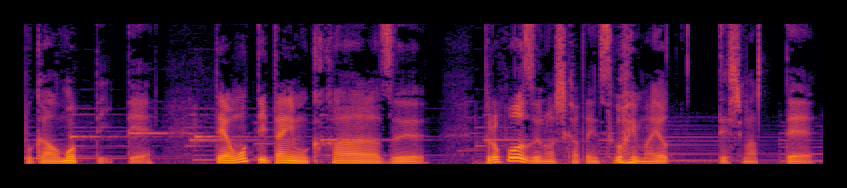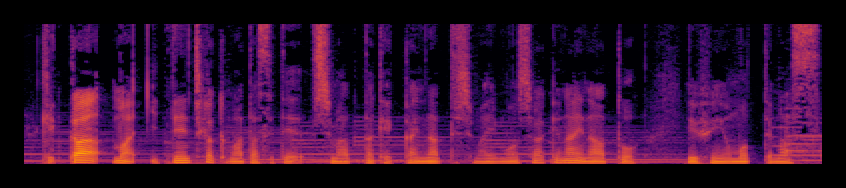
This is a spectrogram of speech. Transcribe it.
僕は思っていて、で、思っていたにもかかわらず、プロポーズの仕方にすごい迷ってしまって、結果、まあ、1年近く待たせてしまった結果になってしまい申し訳ないなというふうに思ってます。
